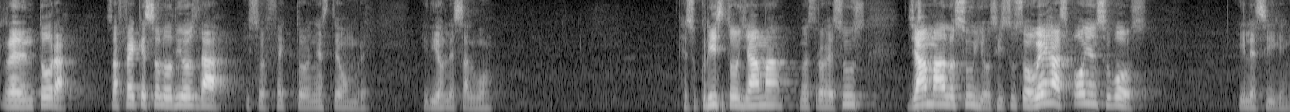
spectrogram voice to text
redentora, esa fe que solo Dios da, hizo efecto en este hombre. Y Dios le salvó. Jesucristo llama, nuestro Jesús llama a los suyos y sus ovejas oyen su voz y le siguen.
